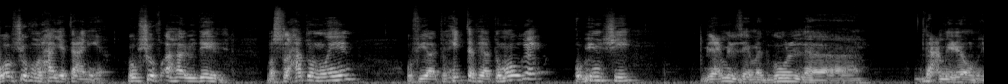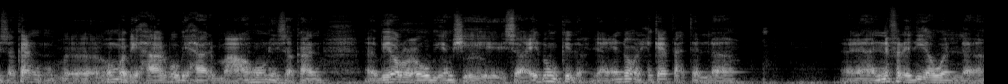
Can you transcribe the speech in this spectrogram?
هو بشوفه حاجة تانية. هو بشوف أهله ديل مصلحتهم وين؟ وفياته حتة فياته موقع وبيمشي بيعمل زي ما تقول آه، دعم لهم. إذا كان آه، هم بيحاربوا بيحارب معاهم. إذا كان آه، بيرعوا بيمشي يساعدهم كده. يعني عندهم الحكاية بتاعت يعني النفرة دي اول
